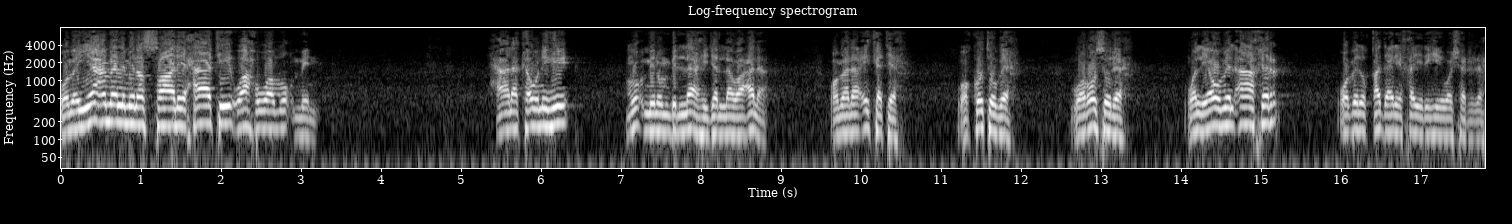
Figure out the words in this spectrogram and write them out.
ومن يعمل من الصالحات وهو مؤمن. حال كونه مؤمن بالله جل وعلا وملائكته وكتبه ورسله واليوم الآخر وبالقدر خيره وشره.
